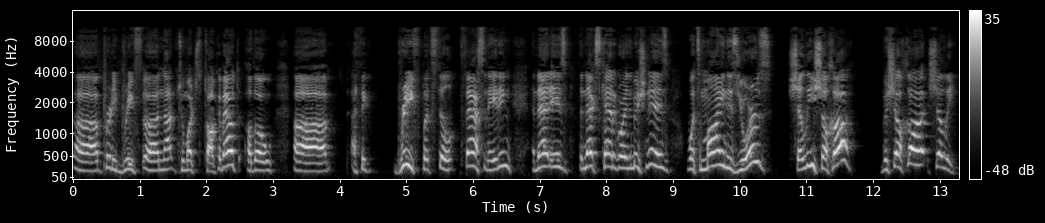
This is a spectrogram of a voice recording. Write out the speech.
uh, pretty brief, uh, not too much to talk about, although, uh, I think brief but still fascinating, and that is the next category in the Mishnah is what's mine is yours, shali shalcha, v'shalcha shali.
